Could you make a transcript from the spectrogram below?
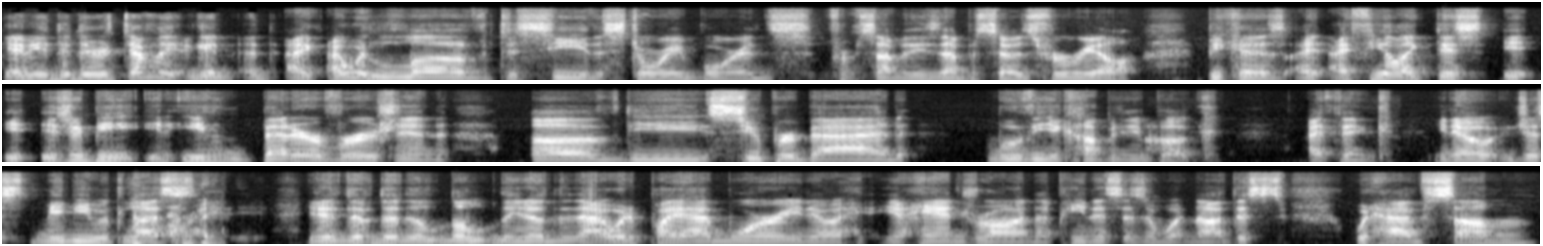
Yeah, I mean, there's definitely again. Uh, I, I would love to see the storyboards from some of these episodes for real because I, I feel like this it, it, it should be an even better version of the super bad movie accompanying book. I think you know, just maybe with less. Right. You know, the, the, the, the, you know that would probably have more you know, you know hand drawn uh, penises and whatnot. This would have some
